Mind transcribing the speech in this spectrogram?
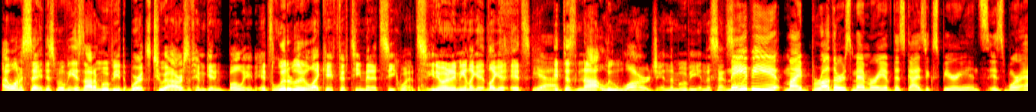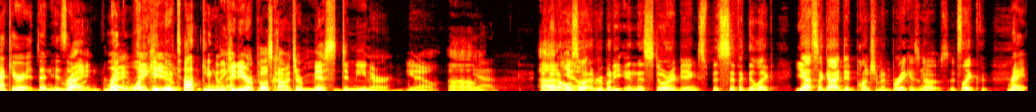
I want to say this movie is not a movie where it's two hours of him getting bullied. It's literally like a 15 minute sequence. You know what I mean? Like, it, like it, it's Yeah. It does not loom large in the movie in the sense that, like, Maybe my brother's memory of this guy's experience is more accurate than his Right, own. right. Like, what Thank are you. you talking about? Thank you, New York Post commenter misdemeanor. You know, um, Yeah. And then Uh, you also know- everybody in this story being specifically like, yes, a guy did punch him and break his nose. It's like Right.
